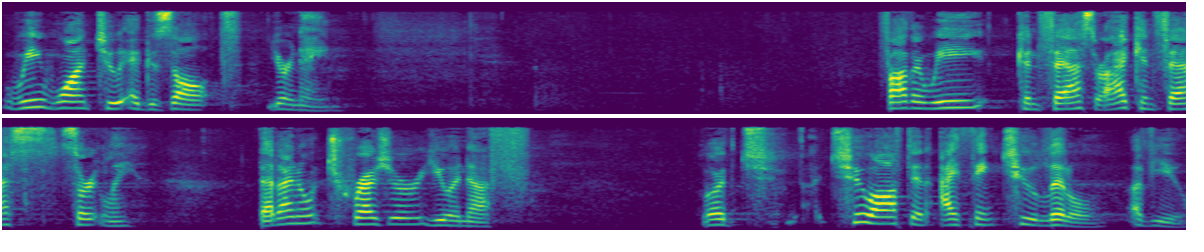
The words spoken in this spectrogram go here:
we want to exalt your name. Father, we confess, or I confess certainly, that I don't treasure you enough. Lord, too often I think too little of you.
